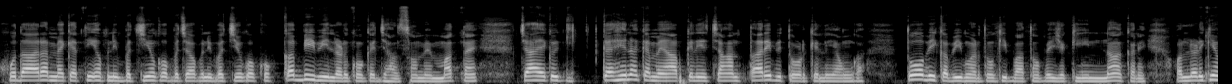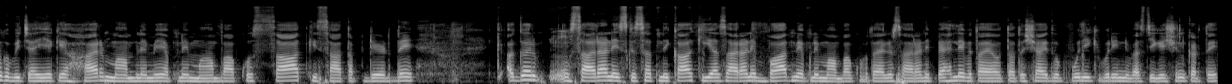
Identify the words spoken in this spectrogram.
खुदारा मैं कहती हूँ अपनी बच्चियों को बचाओ अपनी बच्चियों को, को कभी भी लड़कों के झांसों में मत आएँ। चाहे कोई कहे ना कि मैं आपके लिए चाँद तारे भी तोड़ के ले आऊँगा तो भी कभी मर्दों की बातों पर यकीन ना करें। और लड़कियों को भी चाहिए कि हर मामले में अपने माँ बाप को साथ के साथ अपडेट दें। अगर सारा ने इसके साथ निकाह किया सारा ने बाद में अपने माँ बाप को बताया अगर सारा ने पहले बताया होता तो शायद वो पूरी की पूरी इन्वेस्टिगेशन करते।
